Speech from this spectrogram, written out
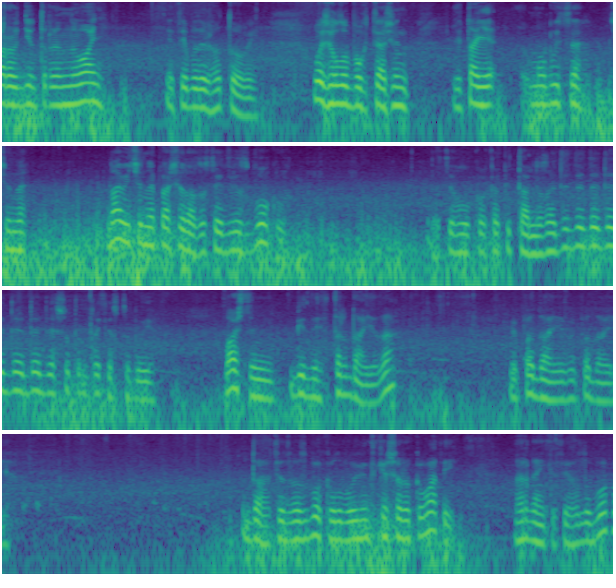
Пару днів тренувань і ти будеш готовий. Ось голубок теж він літає, мабуть, це чи не. Навіть чи не перший раз, ось цей дві збоку. Це голубка капітально знає, де, де, де, де, де, де, що там таке з тобою? Бачите, він бідний страдає, так? Да? Випадає, випадає. Так, да, це два збоку голубок. Він такий широковатий, гарненький цей голубок.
